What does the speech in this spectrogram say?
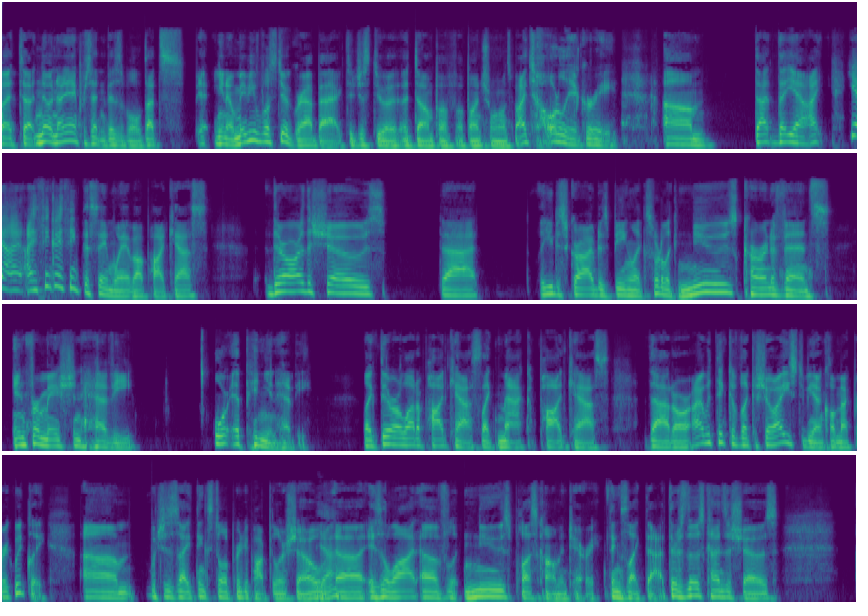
but uh, no, ninety nine percent invisible. That's you know maybe let's do a grab bag to just do a, a dump of a bunch of ones. But I totally agree. Um, that that yeah, I yeah, I, I think I think the same way about podcasts. There are the shows that you described as being like sort of like news, current events, information heavy, or opinion heavy. Like there are a lot of podcasts, like Mac podcasts, that are. I would think of like a show I used to be on called MacBreak Weekly, um, which is I think still a pretty popular show. Yeah. Uh, is a lot of news plus commentary, things like that. There's those kinds of shows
